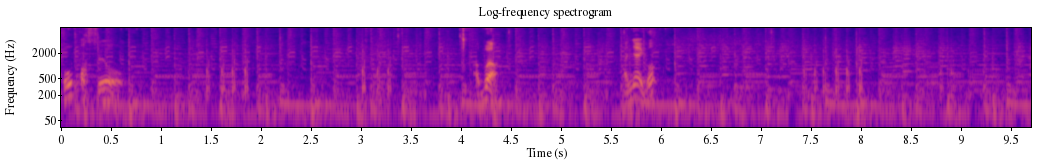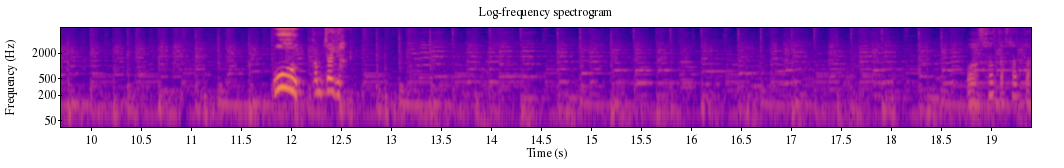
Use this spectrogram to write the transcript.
너무 빡세요 뭐야 맞냐 이거? 오 깜짝이야 와 살았다 살았다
